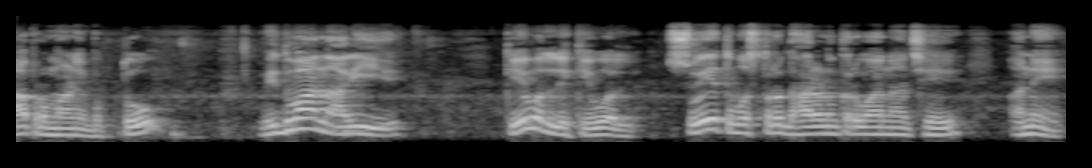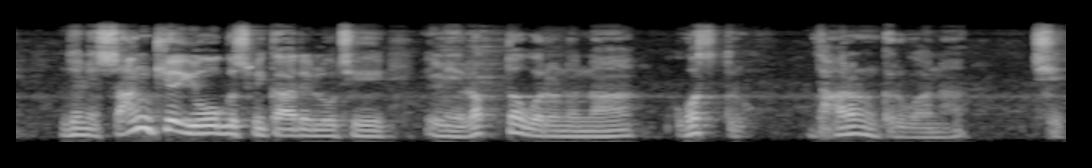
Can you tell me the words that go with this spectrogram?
આ પ્રમાણે ભક્તો વિધવા નારીએ કેવલ ને કેવલ શ્વેત વસ્ત્ર ધારણ કરવાના છે અને જેણે સાંખ્ય યોગ સ્વીકારેલો છે, એણે રક્તવર્ણના વસ્ત્રો ધારણ કરવાના છે.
